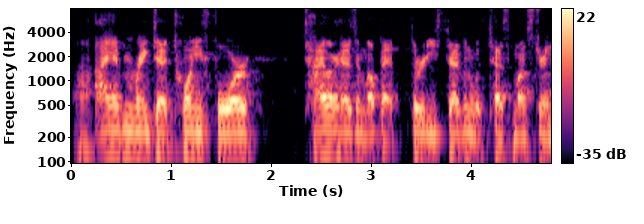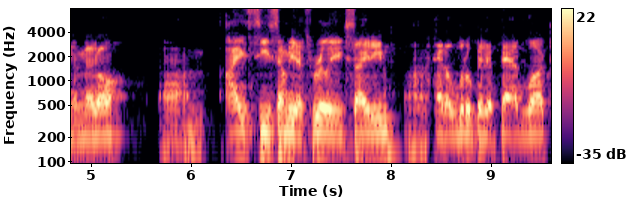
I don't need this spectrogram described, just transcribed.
Uh, I have him ranked at 24. Tyler has him up at 37 with Tessmonster in the middle. Um, I see somebody that's really exciting. Uh, had a little bit of bad luck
